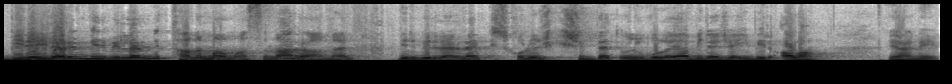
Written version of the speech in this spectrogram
bireylerin birbirlerini tanımamasına rağmen birbirlerine psikolojik şiddet uygulayabileceği bir alan. Yani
